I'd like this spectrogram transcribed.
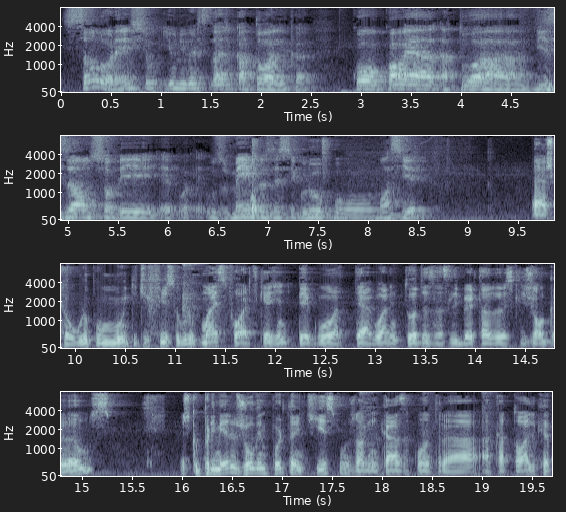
São Lourenço e Universidade Católica. Qual, qual é a, tua visão sobre eh, os membros desse grupo, Moacir? É, acho que é um grupo muito difícil, o grupo mais forte que a gente pegou até agora em todas as Libertadores que jogamos. Acho que o primeiro jogo é importantíssimo, joga em casa contra a Católica,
